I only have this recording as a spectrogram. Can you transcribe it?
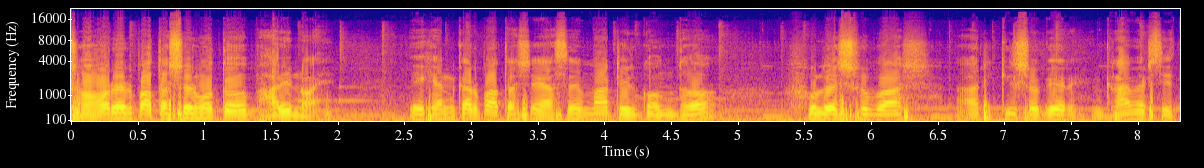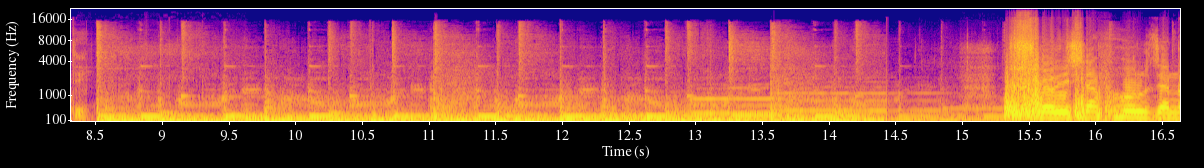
শহরের বাতাসের মতো ভারী নয়। এখানকার বাতাসে আছে মাটির গন্ধ, ফুলের সুবাস আর কৃষকের গ্রামের স্মৃতি। সরিষা ফুল যেন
